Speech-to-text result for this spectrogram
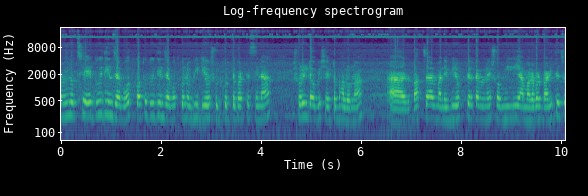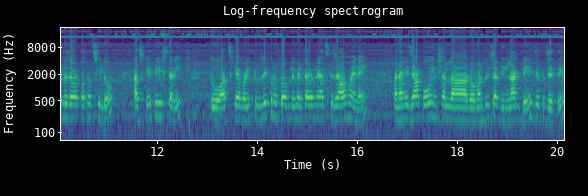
আমি হচ্ছে দুই দিন যাবত কত দুই দিন যাবত কোনো ভিডিও শুট করতে পারতেছি না। শরীরটাও বেশি একটা ভালো না। আর বাচ্চার মানে বিরক্তের কারণে সব মিলিয়ে আমার আবার বাড়িতে চলে যাওয়ার কথা ছিল আজকে তিরিশ তারিখ। তো আজকে আবার একটু যে কোনো প্রবলেমের কারণে আজকে যাওয়া হয় নাই। মানে আমি যাব, ইনশাল্লাহ আরও আমার দুই চার দিন লাগবে যেতে যেতে।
